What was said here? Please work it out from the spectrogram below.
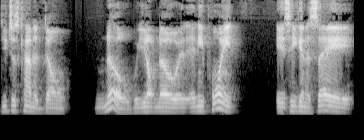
you just kind of don't know. But you don't know at any point is he going to say,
